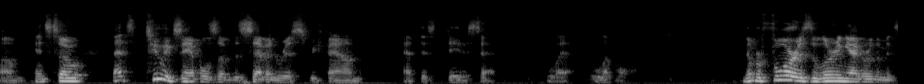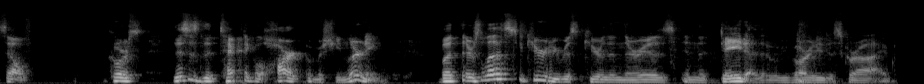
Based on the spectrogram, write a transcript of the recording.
Um, and so that's two examples of the seven risks we found at this data set le level. Number four is the learning algorithm itself. Of course, this is the technical heart of machine learning, but there's less security risk here than there is in the data that we've already described.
